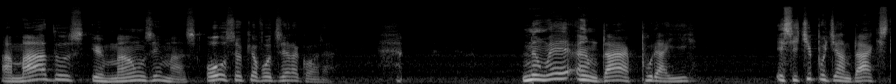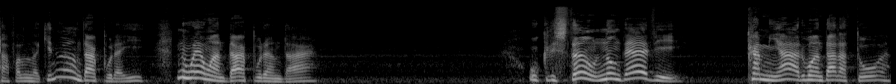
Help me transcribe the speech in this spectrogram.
Amados irmãos e irmãs, ouça o que eu vou dizer agora. Não é andar por aí esse tipo de andar que está falando aqui não é andar por aí, não é um andar por andar. O cristão não deve caminhar o andar à toa.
